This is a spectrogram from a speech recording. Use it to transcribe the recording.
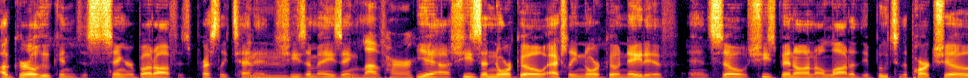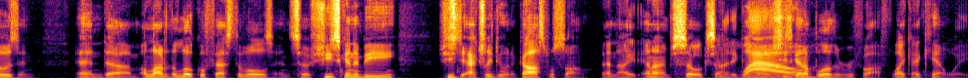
A girl who can just sing her butt off is Presley Tennant. She's amazing. Love her. Yeah, she's a Norco, actually Norco native, and so she's been on a lot of the Boots in the Park shows and and um, a lot of the local festivals, and so she's going to be She's actually doing a gospel song that night, and I'm so excited. I- she's gonna blow the roof off. Like I can't wait.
